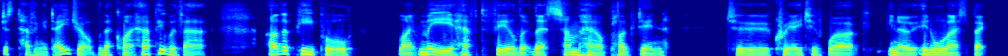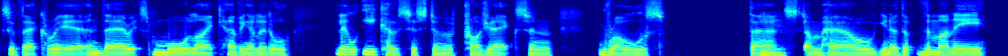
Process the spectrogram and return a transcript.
just having a day job. They're quite happy with that. Other people, like me, have to feel that they're somehow plugged in to creative work, you know, in all aspects of their career. And there it's more like having a little little ecosystem of projects and roles that mm. somehow, you know, the, the money,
